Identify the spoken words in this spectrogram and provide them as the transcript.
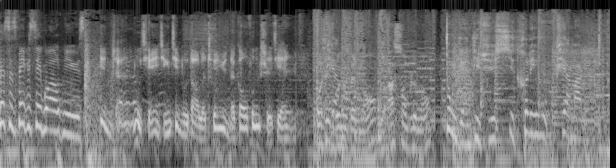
This is BBC World News. 进展目前已经进入到了春运的高峰时间。 projet de renouvellement, de rassemblement. 重点地区细颗粒物 PM2.5。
